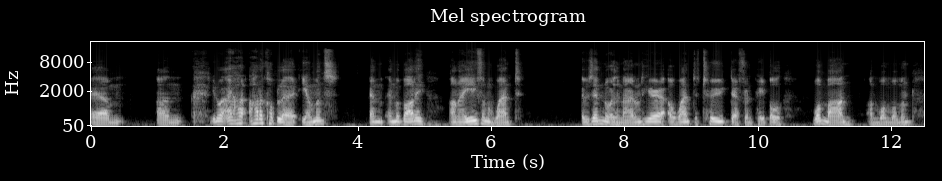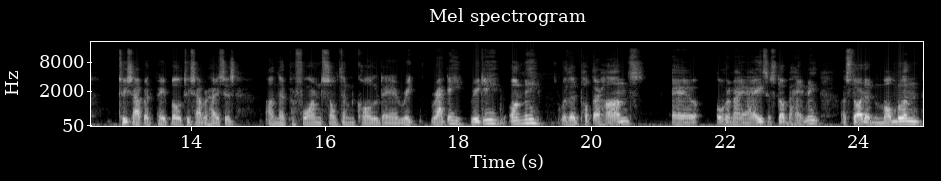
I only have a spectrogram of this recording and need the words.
Um, and you know, I had, I had a couple of ailments in in my body, and I even went. It was in Northern Ireland here. I went to two different people, one man and one woman, two separate people, two separate houses, and they performed something called a uh, Reiki, Reiki on me, where they put their hands uh, over my eyes and stood behind me and started mumbling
